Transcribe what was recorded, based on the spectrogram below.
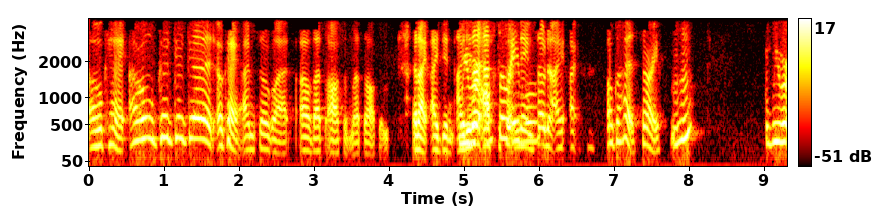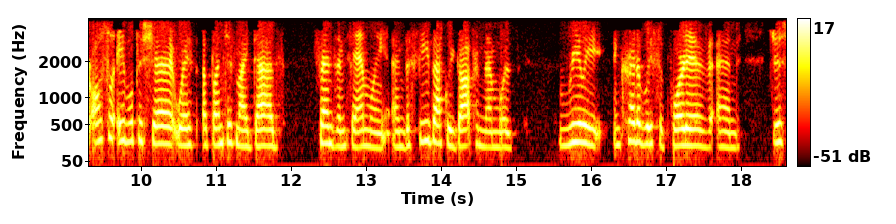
Okay. Oh, good, good, good. Okay, I'm so glad. Oh, that's awesome. That's awesome. And I, I didn't, I we did not ask also for able, names. So no, I, I. Oh, go ahead. Sorry. Mhm. We were also able to share it with a bunch of my dad's friends and family, and the feedback we got from them was really incredibly supportive and just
